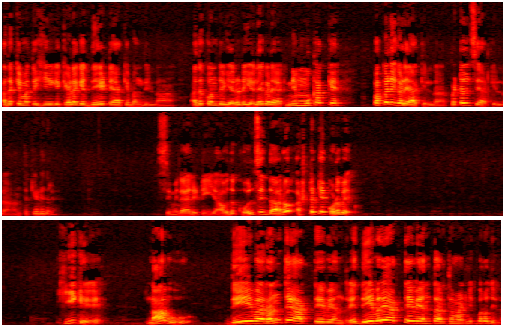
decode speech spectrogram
ಅದಕ್ಕೆ ಮತ್ತೆ ಹೀಗೆ ಕೆಳಗೆ ದೇಟ್ ಯಾಕೆ ಬಂದಿಲ್ಲ? ಅದಕ್ಕೊಂದು ಎರಡು ಎಲೆಗಳು ಯಾಕೆ ನಿಮ್ಮ ಮುಖಕ್ಕೆ ಪಕಳಿಗಳು ಯಾಕಿಲ್ಲ ಪೆಟಲ್ಸ್ ಯಾಕಿಲ್ಲ ಅಂತ ಕೇಳಿದರೆ? ಸಿಮಿಲಾರಿಟಿ ಯಾವುದಕ್ಕೆ ಹೋಲಿಸಿದ್ದಾರೋ ಅಷ್ಟಕ್ಕೆ ಕೊಡಬೇಕು. ಹೀಗೆ ನಾವು ದೇವರಂತೆ ಆಗ್ತೇವೆ ಅಂದ್ರೆ ದೇವರೇ ಆಗ್ತೇವೆ ಅಂತ ಅರ್ಥ ಮಾಡ್ಲಿಕ್ಕೆ ಬರೋದಿಲ್ಲ.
